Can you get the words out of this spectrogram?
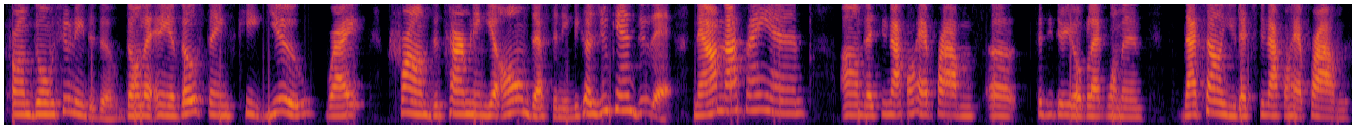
from doing what you need to do. Don't let any of those things keep you, right, from determining your own destiny because you can do that. Now, I'm not saying um, that you're not gonna have problems. Uh, 53 year old black woman, not telling you that you're not gonna have problems,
